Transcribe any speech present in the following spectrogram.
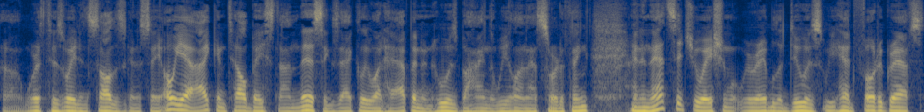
uh, worth his weight in salt is going to say, "Oh yeah, I can tell based on this exactly what happened and who was behind the wheel and that sort of thing." And in that situation, what we were able to do is we had photographs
